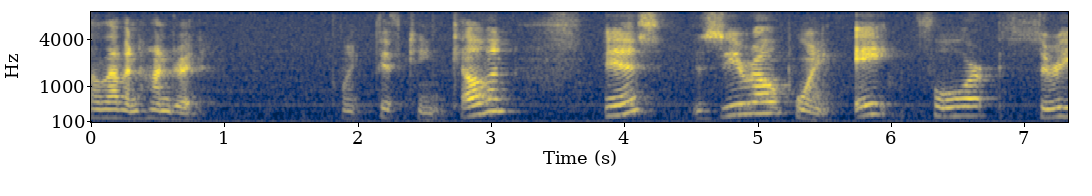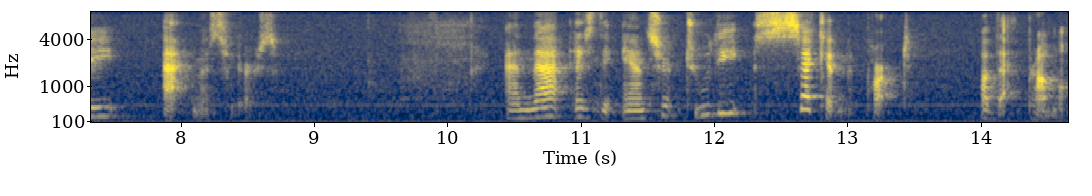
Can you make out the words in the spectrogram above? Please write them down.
1100.15 Kelvin is 0.843 atmospheres. And that is the answer to the second part of that problem.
